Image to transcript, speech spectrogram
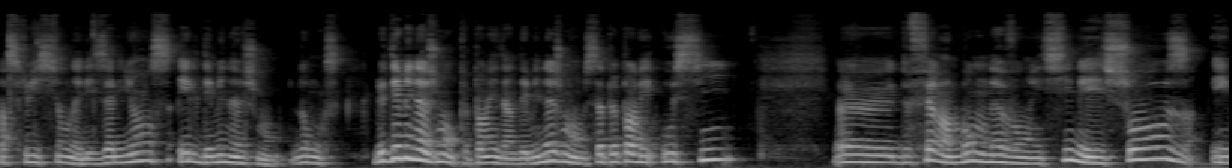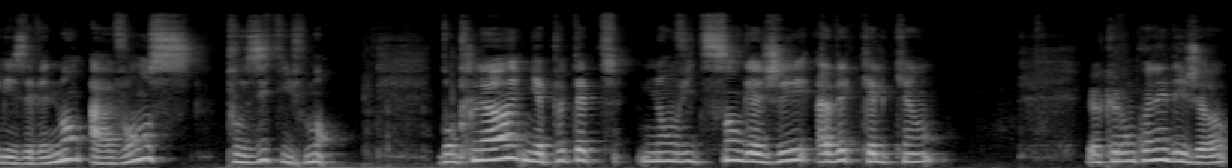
Parce qu'ici, on a les alliances et le déménagement. Donc, le déménagement, on peut parler d'un déménagement, mais ça peut parler aussi euh, de faire un bond en avant. Ici, les choses et les événements avancent positivement. Donc là, il y a peut-être une envie de s'engager avec quelqu'un euh, que l'on connaît déjà.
